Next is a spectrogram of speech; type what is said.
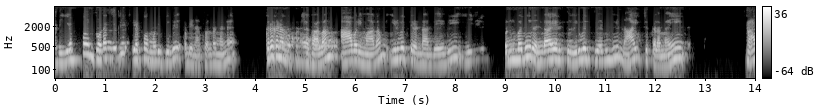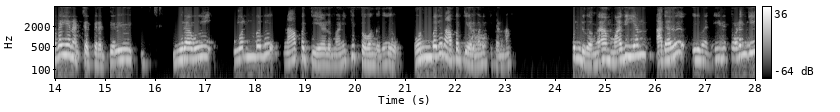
அது எப்போ தொடங்குது எப்போ முடிக்குது அப்படி நான் சொல்றேங்கன்னு கிரகண புண்ணிய காலம் ஆவணி மாதம் இருபத்தி ரெண்டாம் தேதி ஏழு ஒன்பது ரெண்டாயிரத்தி இருபத்தி அஞ்சு ஞாயிற்றுக்கிழமை சதய நட்சத்திரத்தில் இரவு ஒன்பது நாற்பத்தி ஏழு மணிக்கு துவங்குது. ஒன்பது நாற்பத்தி ஏழு மணிக்கு கண்ணா. புரிஞ்சுக்கோங்க. மதியம் அதாவது இது இது தொடங்கி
